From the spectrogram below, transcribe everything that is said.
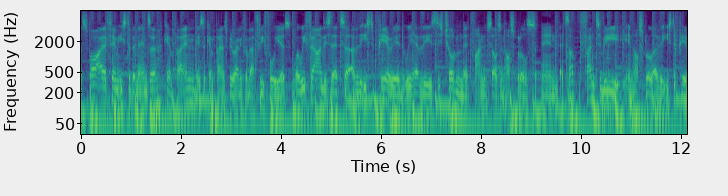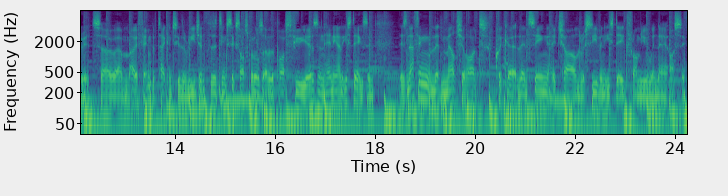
The SPAR OFM Easter Bonanza campaign is a campaign that's been running for about three, four years. What we found is that uh, over the Easter period, we have these, these children that find themselves in hospitals, and it's not fun to be in hospital over Easter period. So um, OFM have taken to the region, visiting six hospitals over the past few years and handing out Easter eggs. And there's nothing that melts your heart quicker than seeing a child receive an Easter egg from you when they are sick.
